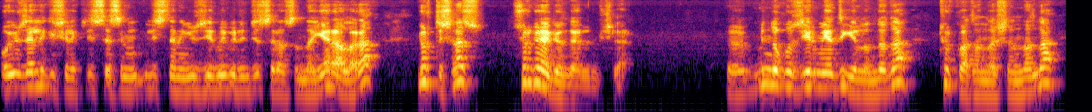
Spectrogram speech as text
o 150 kişilik listesinin listenin 121. sırasında yer alarak yurt dışına sürgüne gönderilmişler. 1927 yılında da Türk vatandaşlığından da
